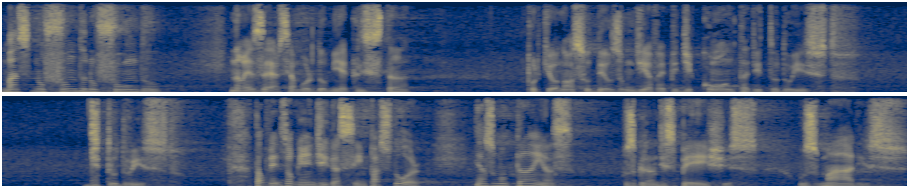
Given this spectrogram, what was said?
mas no fundo, no fundo, não exerce a mordomia cristã porque o nosso Deus um dia vai pedir conta de tudo isto. De tudo isto. Talvez alguém diga assim, pastor, e as montanhas, os grandes peixes, os mares,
